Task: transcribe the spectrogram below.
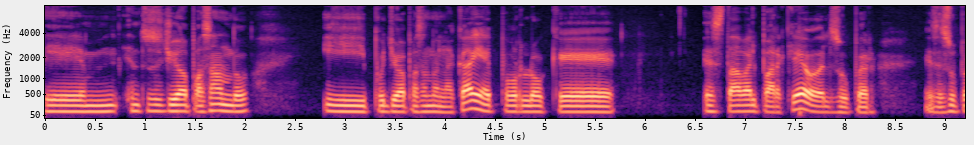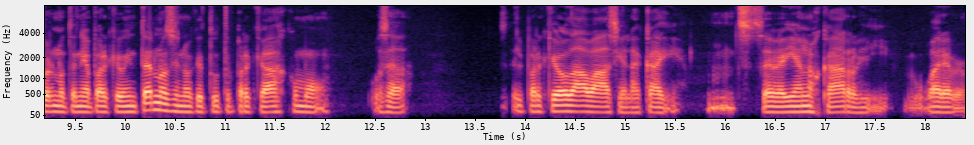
Em, entonces yo iba pasando y pues yo iba pasando en la calle, por lo que estaba el parqueo del súper. Ese súper no tenía parqueo interno, sino que tú te parqueabas como, o sea, el parqueo daba hacia la calle. Mm, se veían los carros y whatever.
